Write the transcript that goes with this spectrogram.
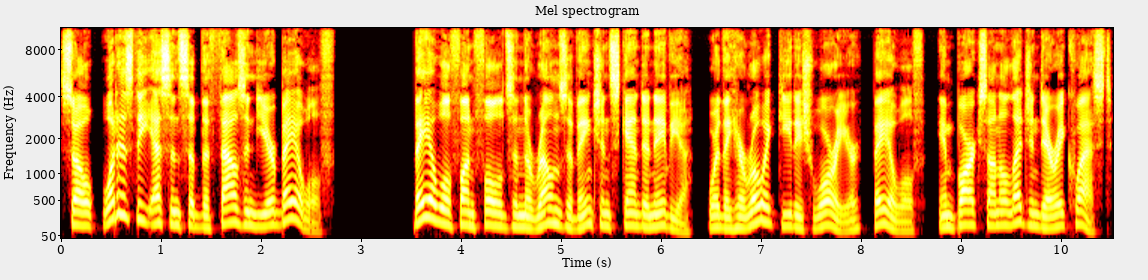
So, what is the essence of the thousand year Beowulf? Beowulf unfolds in the realms of ancient Scandinavia, where the heroic Geatish warrior, Beowulf, embarks on a legendary quest.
